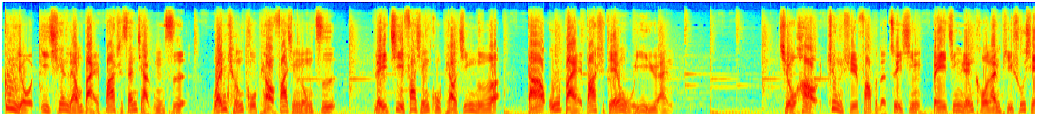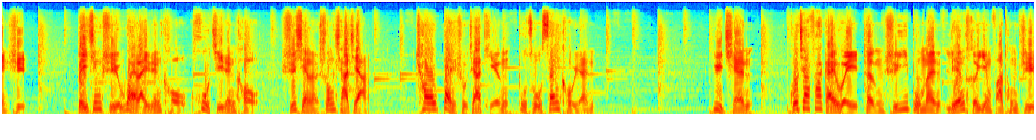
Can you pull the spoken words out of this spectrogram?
共有一千两百八十三家公司完成股票发行融资，累计发行股票金额达五百八十点五亿元。九号正式发布的最新北京人口蓝皮书显示。北京市外来人口户籍人口实现了双下降，超半数家庭不足三口人。日前，国家发改委等十一部门联合印发通知，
